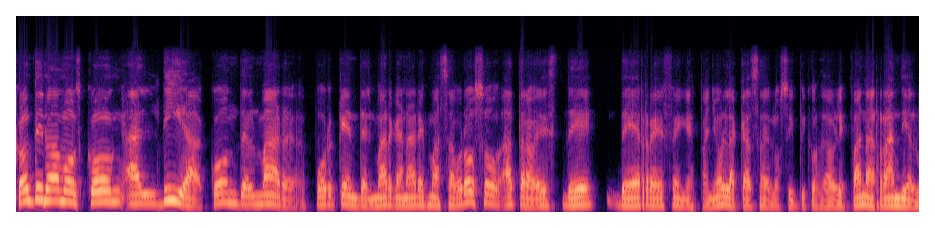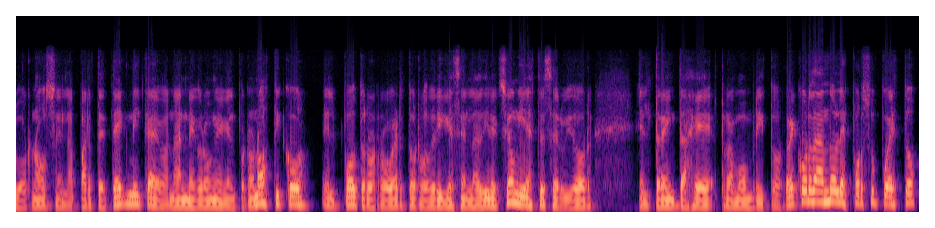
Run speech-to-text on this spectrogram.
Continuamos con Al Día con Del Mar, porque en Del Mar ganar es más sabroso a través de DRF en español, la casa de los hípicos de habla hispana, Randy Albornoz en la parte técnica, Evanán Negrón en el pronóstico, el potro Roberto Rodríguez en la dirección y este servidor, el 30G Ramón Brito. Recordándoles, por supuesto,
